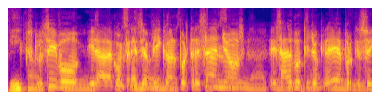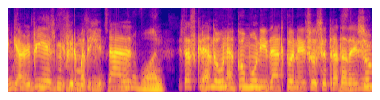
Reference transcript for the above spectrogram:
exclusivo, ir a la conferencia Beacon por tres años. Es algo que yo creé porque soy Gary Vee, es mi firma digital. ¿Estás creando una comunidad con eso? ¿Se trata de eso?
